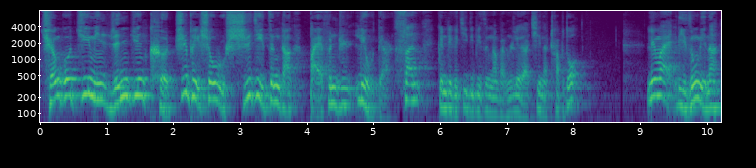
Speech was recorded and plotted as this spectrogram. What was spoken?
全国居民人均可支配收入实际增长百分之六点三，跟这个 GDP 增长百分之六点七呢差不多。另外，李总理呢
